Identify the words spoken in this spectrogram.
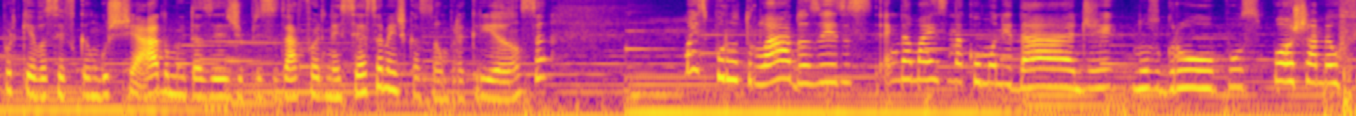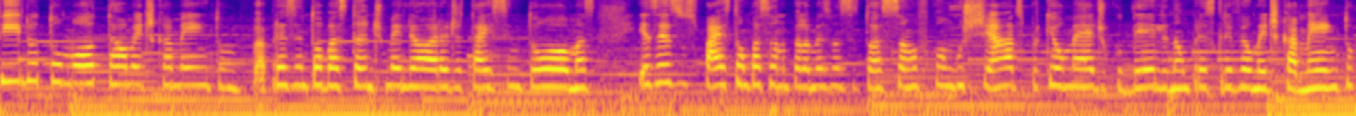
porque você fica angustiado muitas vezes de precisar fornecer essa medicação para a criança mas por outro lado, às vezes, ainda mais na comunidade, nos grupos, poxa, meu filho tomou tal medicamento, apresentou bastante melhora de tais sintomas, e às vezes os pais estão passando pela mesma situação, ficam angustiados porque o médico dele não prescreveu o medicamento.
